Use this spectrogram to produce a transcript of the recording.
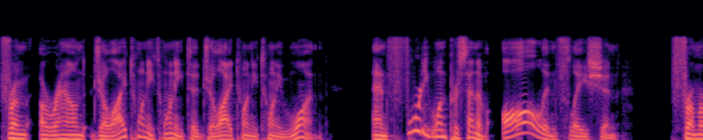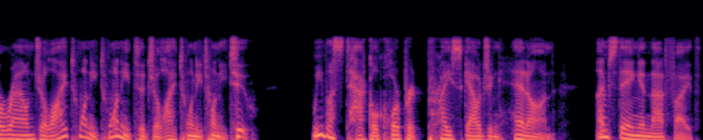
from around July 2020 to July 2021, and 41% of all inflation from around July 2020 to July 2022. We must tackle corporate price gouging head on. I'm staying in that fight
